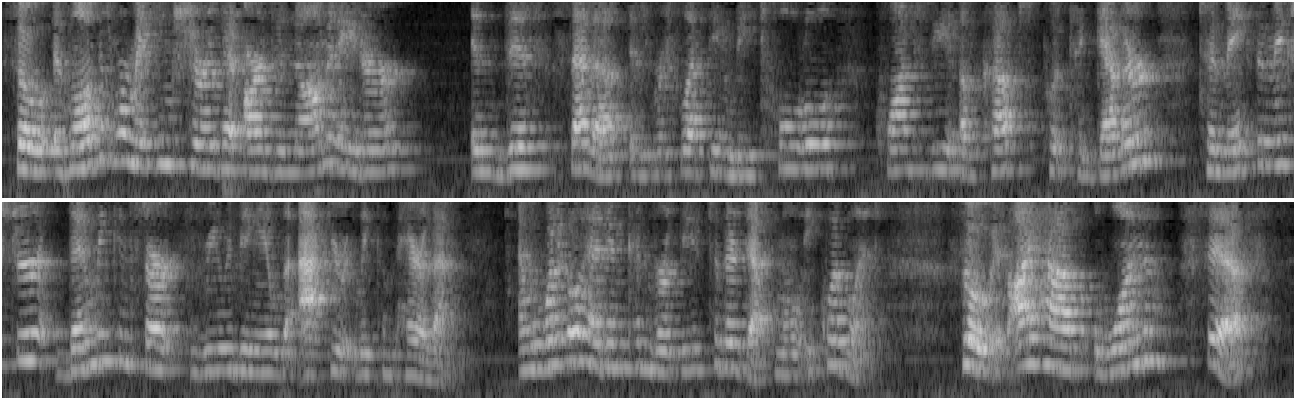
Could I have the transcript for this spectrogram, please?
So as long as we're making sure that our denominator in this setup is reflecting the total quantity of cups put together to make the mixture, then we can start really being able to accurately compare them. And we want to go ahead and convert these to their decimal equivalent. So if I have one fifth,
